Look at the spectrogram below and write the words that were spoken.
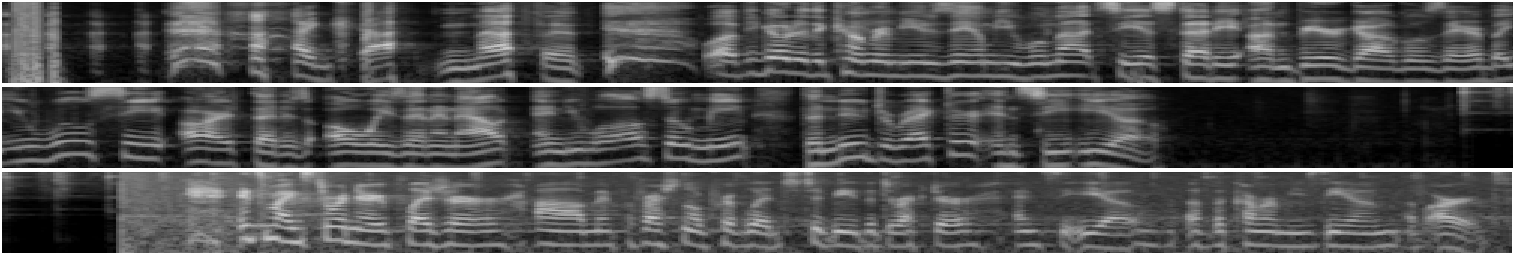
I got nothing. Well, if you go to the Cummer Museum, you will not see a study on beer goggles there, but you will see art that is always in and out, and you will also meet the new director and CEO. It's my extraordinary pleasure um, and professional privilege to be the director and CEO of the Cummer Museum of Art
